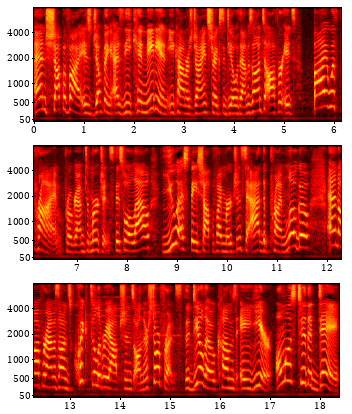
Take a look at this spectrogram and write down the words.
And Shopify is jumping as the Canadian e commerce giant strikes a deal with Amazon to offer its Buy with Prime program to merchants. This will allow US based Shopify merchants to add the Prime logo and offer Amazon's quick delivery options on their storefronts. The deal, though, comes a year, almost to the day,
